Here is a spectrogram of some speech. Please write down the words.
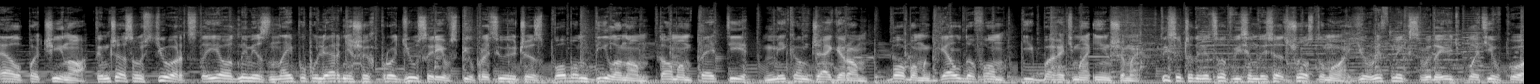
Ел Пачіно. Тим часом Стюарт стає одним із найпопулярніших продюсерів, співпрацюючи з Бобом Діланом, Томом Петті, Міком Джаггером, Бобом Гелдофом і багатьма іншими. В 1986-му Eurythmics видають платівку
